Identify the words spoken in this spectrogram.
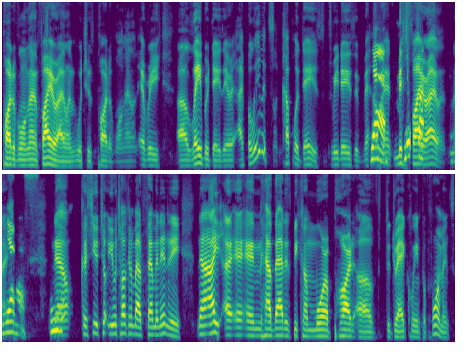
part of Long Island, Fire Island, which is part of Long Island. Every uh, Labor Day there, I believe it's a couple of days, three days of yes. Miss Fire Island. Right? Yes. Mm-hmm. Now, because you t- you were talking about femininity now I uh, and how that has become more a part of the drag queen performance.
